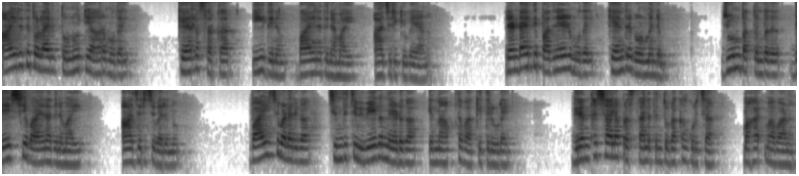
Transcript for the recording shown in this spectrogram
ആയിരത്തി തൊള്ളായിരത്തി തൊണ്ണൂറ്റി ആറ് മുതൽ കേരള സർക്കാർ ഈ ദിനം വായന ദിനമായി ആചരിക്കുകയാണ്. രണ്ടായിരത്തി പതിനേഴ് മുതൽ കേന്ദ്ര ഗവൺമെന്റും ജൂൺ പത്തൊൻപത് ദേശീയ വായനാ ദിനമായി ആചരിച്ചു വരുന്നു. വായിച്ചു വളരുക ചിന്തിച്ച് വിവേകം നേടുക എന്ന ആപ്തവാക്യത്തിലൂടെ ഗ്രന്ഥശാല പ്രസ്ഥാനത്തിന് തുടക്കം കുറിച്ച മഹാത്മാവാണ്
